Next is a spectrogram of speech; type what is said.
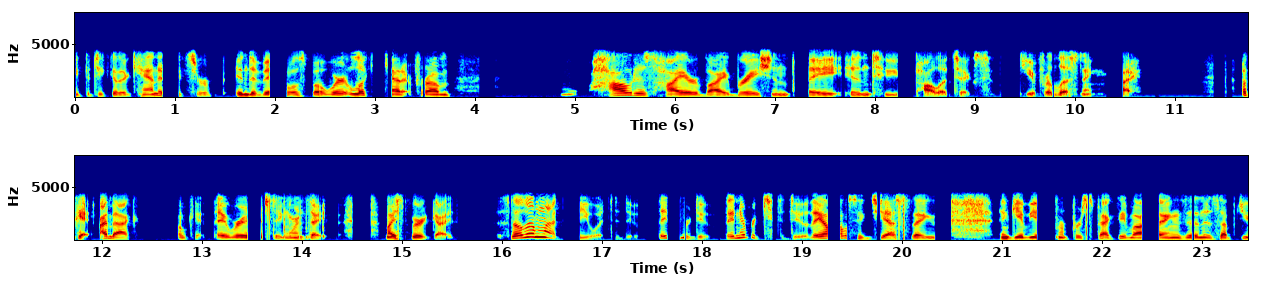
any particular candidates or individuals, but we're looking at it from how does higher vibration play into politics? Thank you for listening. Bye. Okay, I'm back. Okay, they were interesting, weren't they? My spirit guide. So they'll not tell you what to do. They never do. They never tell to do. They always suggest things and give you a different perspective on things, and it's up to you.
